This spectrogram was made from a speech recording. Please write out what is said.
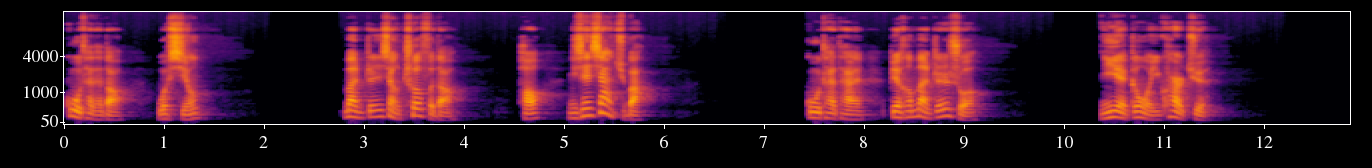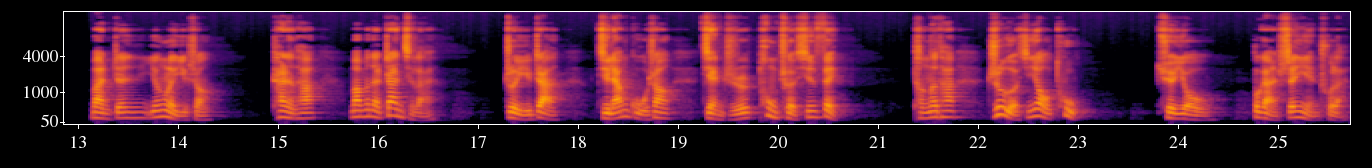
顾太太道：“我行。”曼桢向车夫道：“好，你先下去吧。”顾太太便和曼桢说：“你也跟我一块儿去。”曼桢应了一声，搀着他慢慢的站起来。这一站，脊梁骨上简直痛彻心肺，疼得他直恶心要吐，却又不敢呻吟出来，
